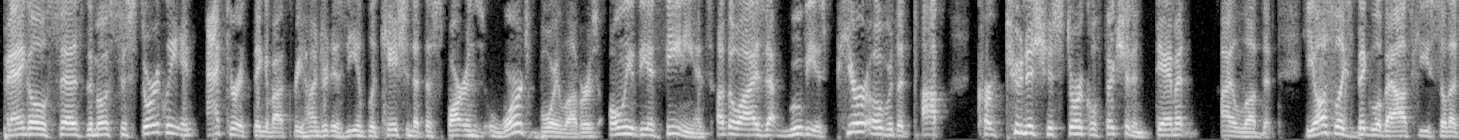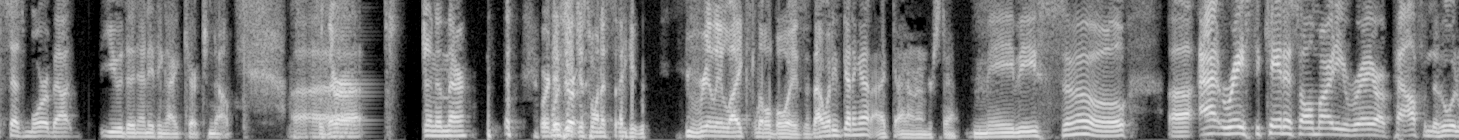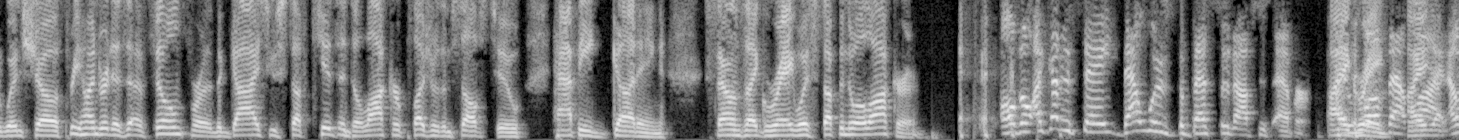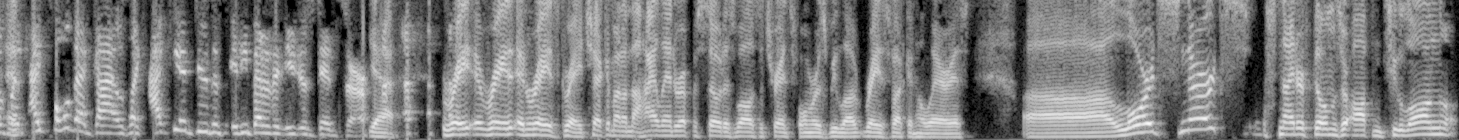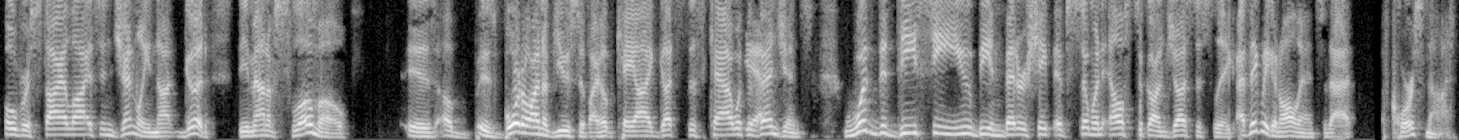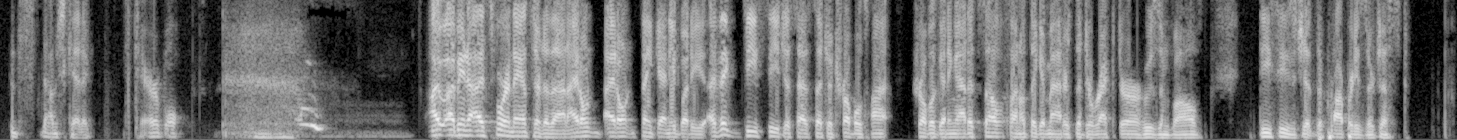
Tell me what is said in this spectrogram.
Bango says the most historically inaccurate thing about 300 is the implication that the Spartans weren't boy lovers, only the Athenians. Otherwise, that movie is pure over the top cartoonish historical fiction. And damn it, I loved it. He also likes Big Lebowski, so that says more about you than anything I care to know. Was there a uh, question in there? or does Was he just want to say he really likes little boys? Is that what he's getting at? I, I don't understand. Maybe so. Uh, at Ray Cicadas, Almighty Ray, our pal from the Who Would Win show. 300 is a film for the guys who stuff kids into locker, pleasure themselves to. Happy gutting. Sounds like Ray was stuffed into a locker. Although I gotta say, that was the best synopsis ever. I agree. love that I- line. I, was and- like, I told that guy, I was like, I can't do this any better than you just did, sir. Yeah. Ray, Ray, and Ray is great. Check him out on the Highlander episode as well as the Transformers. We love Ray's fucking hilarious. Uh, Lord Snurts. Snyder films are often too long, over stylized, and generally not good. The amount of slow mo is a, is borderline abusive. I hope Ki guts this cow with a vengeance. Would the DCU be in better shape if someone else took on Justice League? I think we can all answer that. Of course not. It's no, I'm just kidding. It's terrible. I, I mean, as for an answer to that, I don't. I don't think anybody. I think DC just has such a trouble time, trouble getting at itself. I don't think it matters the director or who's involved. DC's ju- the properties are just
